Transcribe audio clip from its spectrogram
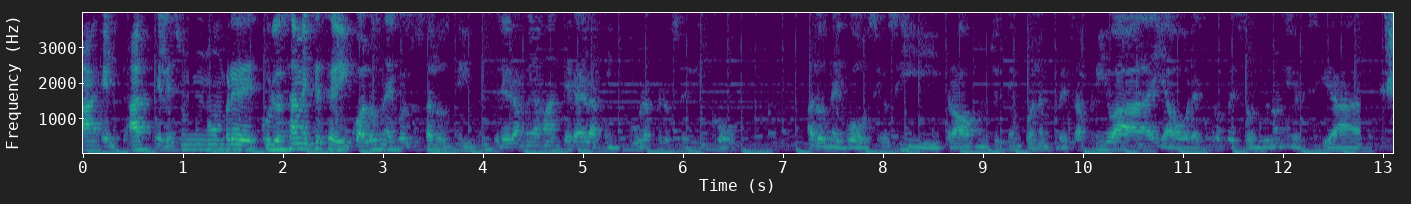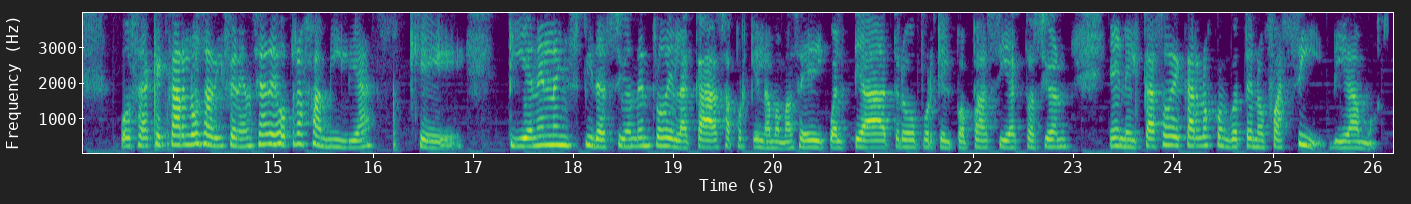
Ah, él, es un hombre, curiosamente se dedicó a los negocios, a los business, él era muy amante era de la pintura, pero se dedicó a los negocios y trabajó mucho tiempo en la empresa privada y ahora es profesor de una universidad. O sea que Carlos, a diferencia de otras familias que tienen la inspiración dentro de la casa porque la mamá se dedicó al teatro, porque el papá hacía actuación, en el caso de Carlos Congote no fue así, digamos.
